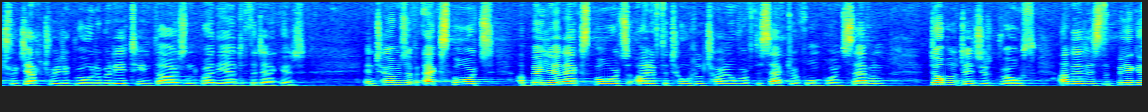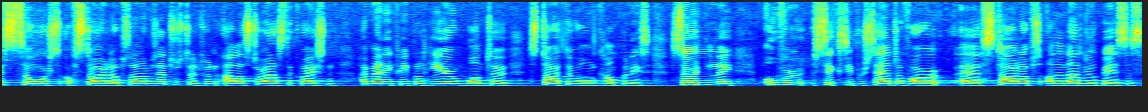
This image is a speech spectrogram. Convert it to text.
trajectory to grow to about 18,000 by the end of the decade. In terms of exports, a billion exports out of the total turnover of the sector of 1.7 double digit growth, and it is the biggest source of startups. And I was interested when Alistair asked the question how many people here want to start their own companies. Certainly, over 60% of our uh, startups on an annual basis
